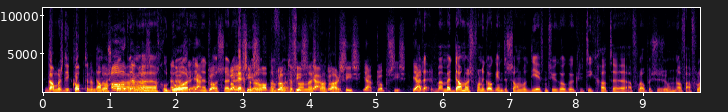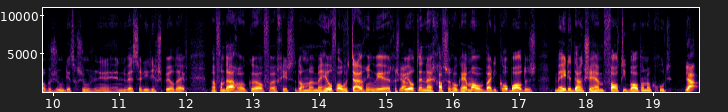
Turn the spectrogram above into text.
Dammers die kopte hem Dammers toch. kopte eh, hem, eh, goed door en het klopt, was, eh, klopt, legde precies. hem op de Klopt, van, precies. eh, Ja, klopt, precies. Ja, klopt precies. Ja, Ja. de- maar met Dammers vond ik ook interessant, want die heeft natuurlijk ook eh, kritiek gehad eh, afgelopen seizoen, of afgelopen seizoen, dit seizoen, in, in de wedstrijd die hij gespeeld heeft. Maar vandaag ook, eh, of eh, gisteren dan, met heel veel overtuiging weer gespeeld. En hij gaf zich ook helemaal bij die kopbal, dus mede dankzij hem valt die bal dan ook goed. Ja,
